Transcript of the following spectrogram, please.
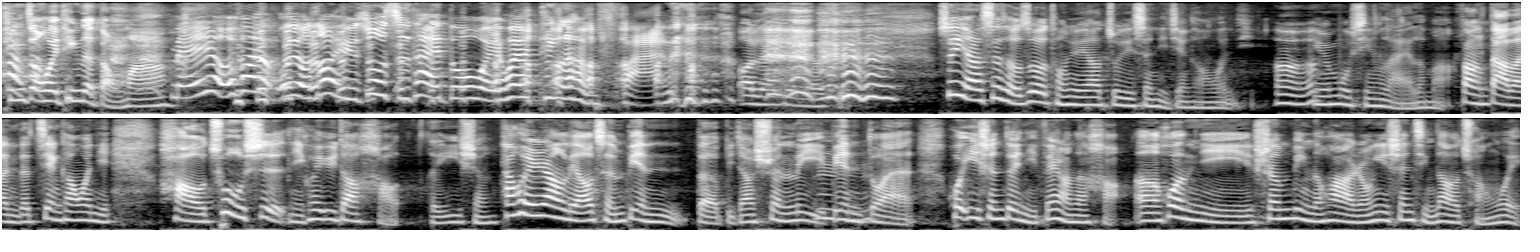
听众会听得懂吗？没有，我发现我有时候语助词太多，我也会听得很烦。哦，了解了解。所以啊，射手座的同学要注意身体健康问题。嗯，因为木星来了嘛，放大了你的健康问题。好处是你会遇到好的医生，他会让疗程变得比较顺利、变短，嗯、或医生对你非常的好。嗯、呃，或你生病的话，容易申请到床位。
